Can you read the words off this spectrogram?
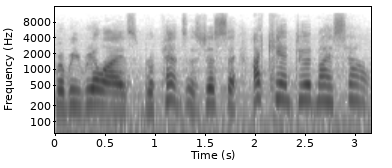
where we realize repentance is just saying, I can't do it myself.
